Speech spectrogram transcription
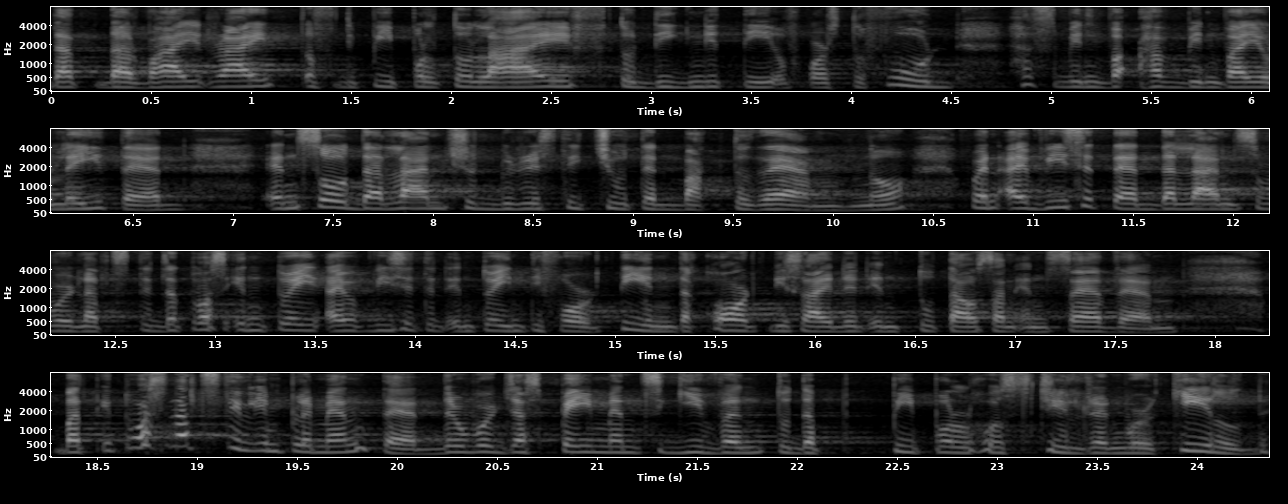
that the right of the people to life, to dignity, of course, to food, has been have been violated, and so the land should be restituted back to them. No, when I visited, the lands were not. That was in I visited in 2014. The court decided in 2007 but it was not still implemented. There were just payments given to the people whose children were killed,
